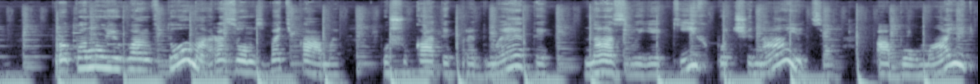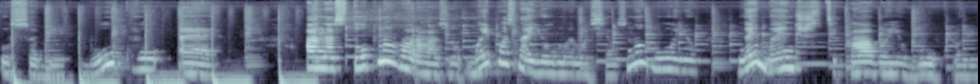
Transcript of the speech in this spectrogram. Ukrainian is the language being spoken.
пропоную вам вдома разом з батьками пошукати предмети, назви яких починаються або мають у собі букву Е. А наступного разу ми познайомимося з новою, не менш цікавою буквою.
